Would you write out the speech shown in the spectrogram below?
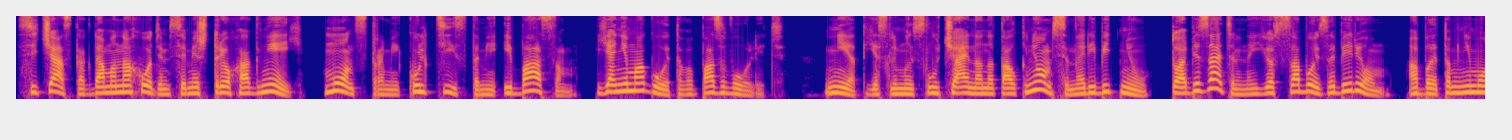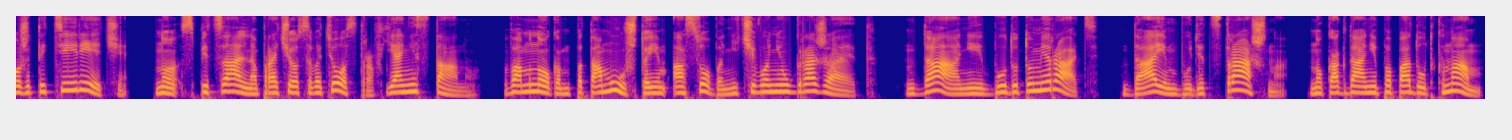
Сейчас, когда мы находимся меж трех огней, монстрами, культистами и басом, я не могу этого позволить. Нет, если мы случайно натолкнемся на ребятню, то обязательно ее с собой заберем. Об этом не может идти речи. Но специально прочесывать остров я не стану. Во многом потому, что им особо ничего не угрожает. Да, они будут умирать. Да, им будет страшно. Но когда они попадут к нам,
